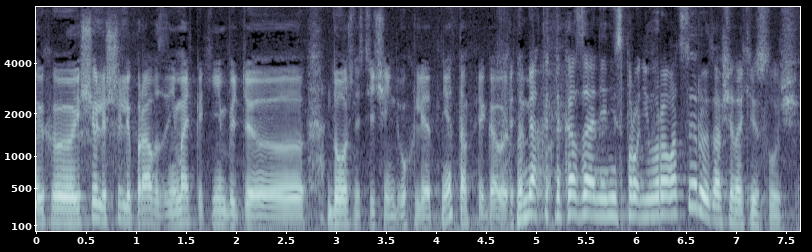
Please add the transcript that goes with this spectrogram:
их э, еще лишили права занимать какие-нибудь э, должности в течение двух лет. Нет там в приговоре? Но мягкое наказание не, спро- не провоцирует вообще такие случаи?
